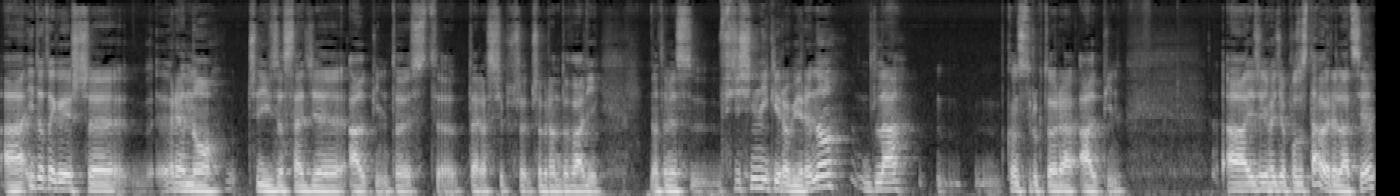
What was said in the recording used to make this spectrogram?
A i do tego jeszcze Renault, czyli w zasadzie Alpine, to jest, e, teraz się przebrandowali. Natomiast silniki robi Renault dla konstruktora Alpine. A jeżeli chodzi o pozostałe relacje,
